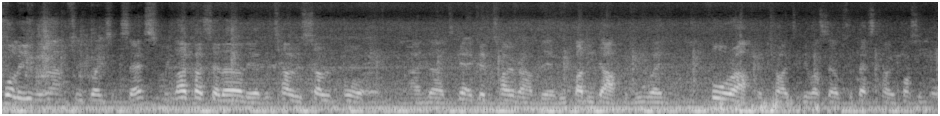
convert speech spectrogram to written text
quality was an absolute great success. Like I said earlier, the tow is so important, and uh, to get a good tow round here, we buddied up and we went four up and tried to give ourselves the best tow possible.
